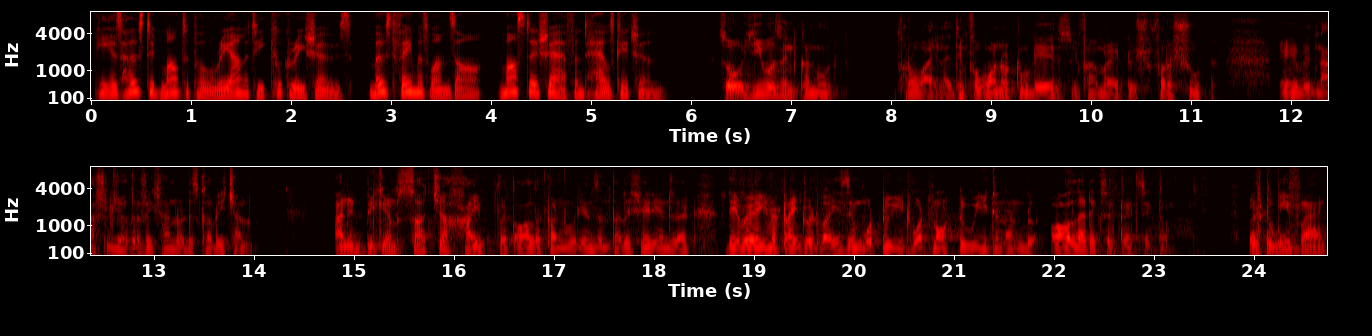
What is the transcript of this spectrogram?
He has hosted multiple reality cookery shows. Most famous ones are Master Chef and Hell's Kitchen. So he was in Kannur for a while. I think for one or two days, if I'm right, for a shoot eh, with National Geographic Channel or Discovery Channel. And it became such a hype with all the Kannurians and Thalasserians that they were, you know, trying to advise him what to eat, what not to eat, and all that, etc., etc. Well, to be frank,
